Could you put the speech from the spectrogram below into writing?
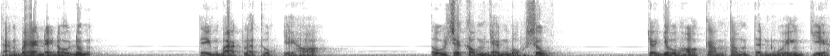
Thằng bé này nói đúng. Tiền bạc là thuộc về họ. Tôi sẽ không nhận một xu. Cho dù họ cam tâm tình nguyện chia.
